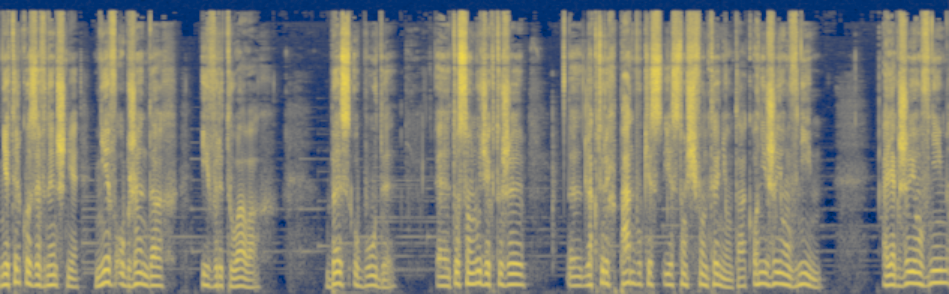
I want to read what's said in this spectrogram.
nie tylko zewnętrznie, nie w obrzędach i w rytuałach, bez obłudy. E, to są ludzie, którzy, e, dla których Pan Bóg jest, jest tą świątynią, tak? Oni żyją w Nim, a jak żyją w Nim,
